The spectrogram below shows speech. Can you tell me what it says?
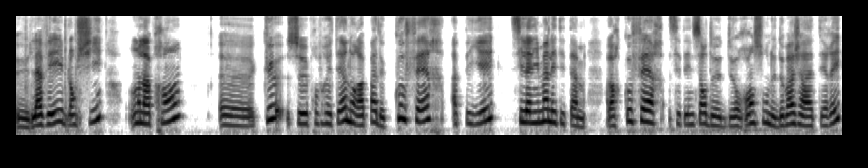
euh, lavé, blanchi. On apprend euh, que ce propriétaire n'aura pas de coffert à payer si l'animal était âme. Alors coffert, c'était une sorte de, rançon de dommage à atterrer,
